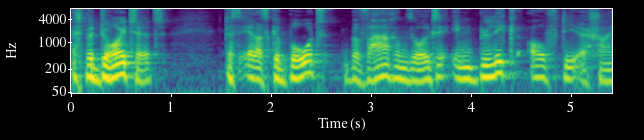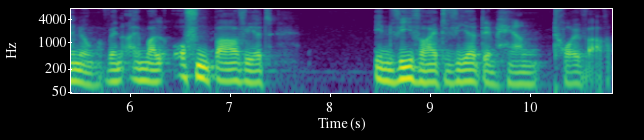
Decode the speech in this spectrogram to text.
Es bedeutet, dass er das Gebot bewahren sollte im Blick auf die Erscheinung, wenn einmal offenbar wird, inwieweit wir dem Herrn treu waren.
